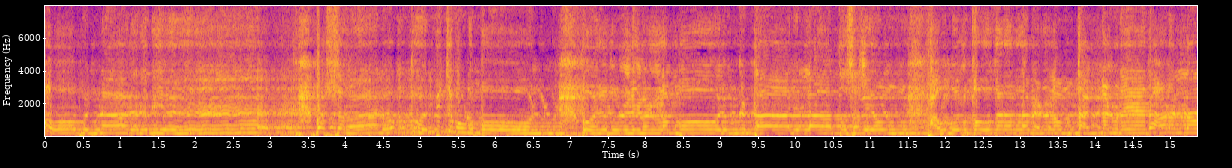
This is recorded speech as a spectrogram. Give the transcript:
ഓ ലോകത്ത് ഒരുമിച്ച് കൂടുമ്പോൾ ഒരു തുള്ളി വെള്ളം പോലും കിട്ടാനില്ലാത്ത സമയം ഔദുൽ എന്ന വെള്ളം തങ്ങളുടേതാണല്ലോ.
